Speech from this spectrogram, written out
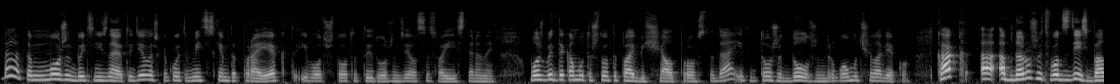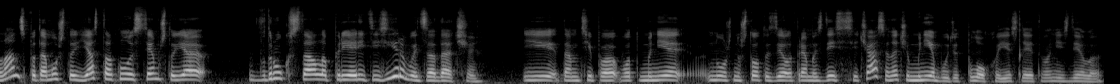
Да, там может быть, не знаю, ты делаешь какой-то вместе с кем-то проект, и вот что-то ты должен делать со своей стороны. Может быть, ты кому-то что-то пообещал просто, да, и ты тоже должен другому человеку. Как а, обнаружить вот здесь баланс? Потому что я столкнулась с тем, что я вдруг стала приоритизировать задачи, и там типа вот мне нужно что-то сделать прямо здесь и сейчас, иначе мне будет плохо, если этого не сделаю.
